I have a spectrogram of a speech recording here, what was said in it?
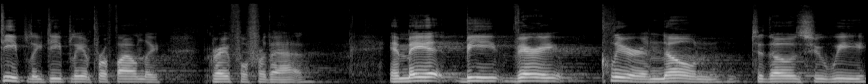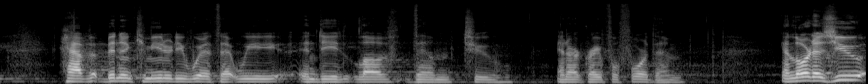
deeply, deeply, and profoundly grateful for that. And may it be very clear and known to those who we have been in community with that we indeed love them too and are grateful for them. And Lord, as you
